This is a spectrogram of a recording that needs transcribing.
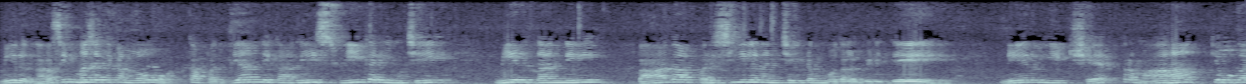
మీరు నరసింహ శతకంలో ఒక్క పద్యాన్ని కానీ స్వీకరించి మీరు దాన్ని బాగా పరిశీలనం చేయడం మొదలు పెడితే నేను ఈ క్షేత్ర మాహాత్యముగా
